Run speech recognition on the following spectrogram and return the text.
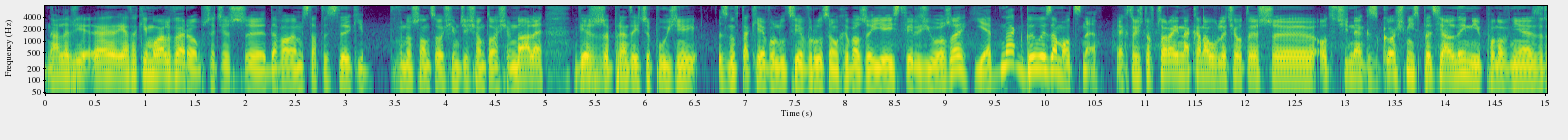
no ale ja, ja takiemu Alvero przecież y, dawałem statystyki wynoszące 88, no ale wiesz, że prędzej czy później znów takie ewolucje wrócą, chyba że jej stwierdziło, że jednak były za mocne. Jak coś to wczoraj na kanał wleciał też y, odcinek z gośćmi specjalnymi, ponownie z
